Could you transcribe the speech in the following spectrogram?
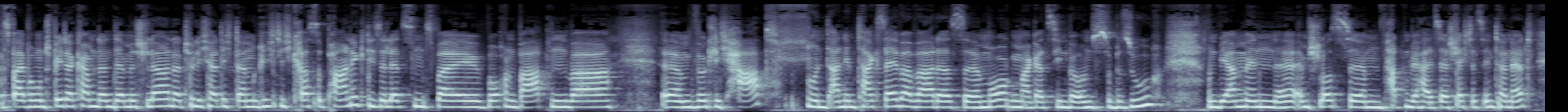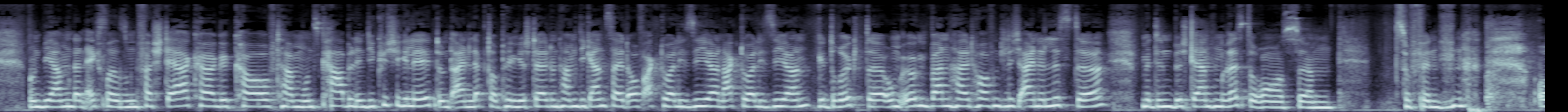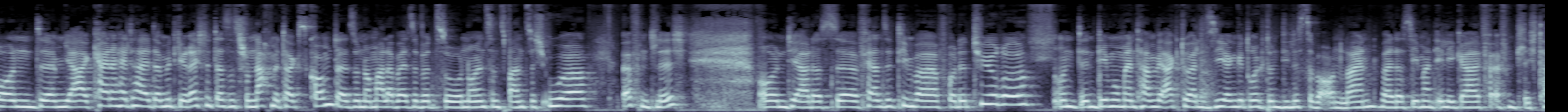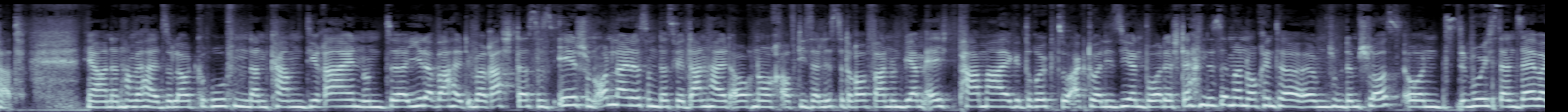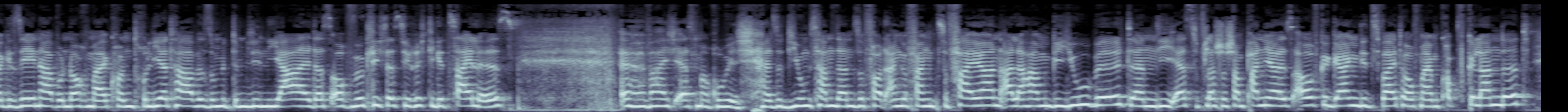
Zwei Wochen später kam dann der Michelin. Natürlich hatte ich dann richtig krasse Panik. Diese letzten zwei Wochen warten war ähm, wirklich hart. Und an dem Tag selber war das äh, Morgenmagazin bei uns zu Besuch. Und wir haben in, äh, im Schloss ähm, hatten wir halt sehr schlechtes Internet. Und wir haben dann extra so einen Verstärker gekauft, haben uns Kabel in die Küche gelegt und einen Laptop hingestellt und haben die ganze Zeit auf Aktualisieren, Aktualisieren gedrückt um irgendwann halt hoffentlich eine Liste mit den besternten Restaurants ähm, zu finden. Und ähm, ja, keiner hätte halt damit gerechnet, dass es schon nachmittags kommt. Also normalerweise wird so 19, 20 Uhr öffentlich. Und ja, das äh, Fernsehteam war vor der Türe und in dem Moment haben wir aktualisieren gedrückt und die Liste war online, weil das jemand illegal veröffentlicht hat. Ja, und dann haben wir halt so laut gerufen, dann kamen die rein und äh, jeder war halt überrascht, dass es eh schon online ist und dass wir dann halt auch noch auf dieser Liste drauf waren und wir haben echt paar Mal gedrückt, so aktualisieren, boah, der Stern ist immer noch hinter ähm, dem Schloss und wo ich es dann selber gesehen habe und nochmal kontrolliert habe, so mit dem Lineal, dass auch wirklich das die richtige Zeile ist äh, war ich erstmal ruhig. Also die Jungs haben dann sofort angefangen zu feiern, alle haben gejubelt, dann die erste Flasche Champagner ist aufgegangen, die zweite auf meinem Kopf gelandet.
